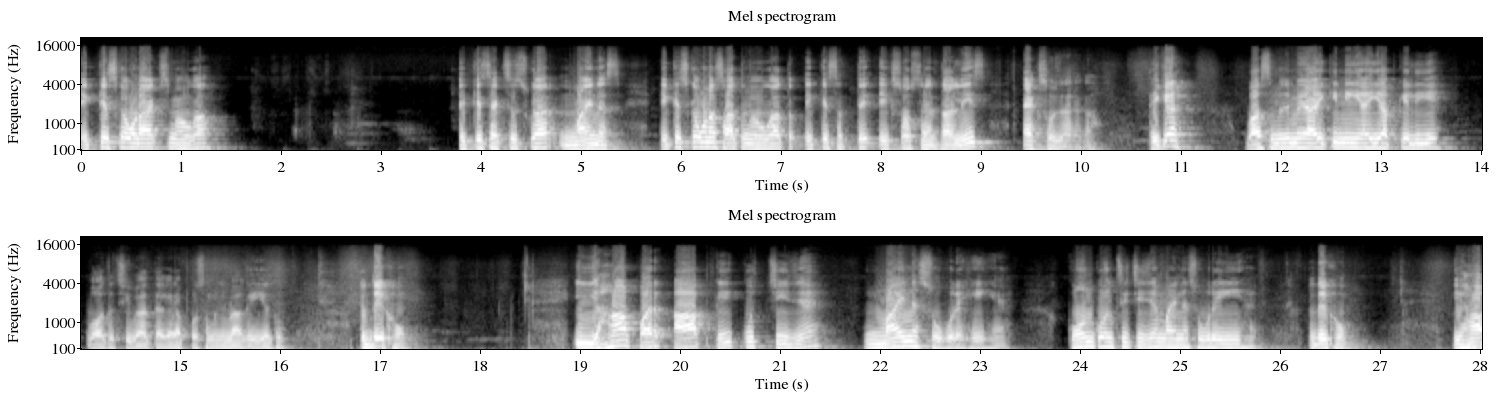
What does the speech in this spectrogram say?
इक्कीस का गुणा एक्स में होगा। इक्कीस एक्स स्क्वायर माइनस इक्कीस का गुणा सात में होगा तो इक्कीस सत्ते एक सौ सैंतालीस एक्स हो जाएगा। ठीक है? बात समझ में आई कि नहीं आई आपके लिए? बहुत अच्छी बात है, अगर आपको समझ में आ गई है तो। तो देखो, यहाँ पर आपकी कुछ चीज़ें माइनस हो रही हैं। कौन कौन सी चीज़ें माइनस हो रही हैं? तो देखो, यहाँ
